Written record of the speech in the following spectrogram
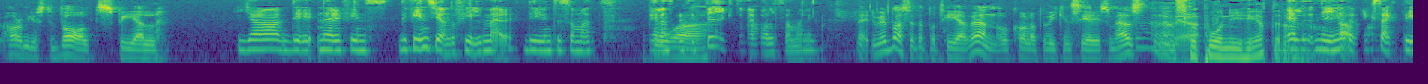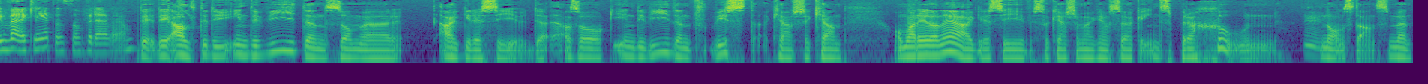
har de just valt spel Ja, det, när det finns, det finns ju ändå filmer. Det är ju inte som att spelen specifikt som är våldsamma. Liksom. Nej, du vill bara sätta på tvn och kolla på vilken serie som helst Slå numera. på nyheterna. Eller nyheten, exakt. Det är verkligheten som fördärvar dem. Det, det är alltid det är individen som är aggressiv. Det, alltså, och individen visst kanske kan om man redan är aggressiv så kanske man kan söka inspiration Mm. någonstans. Men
